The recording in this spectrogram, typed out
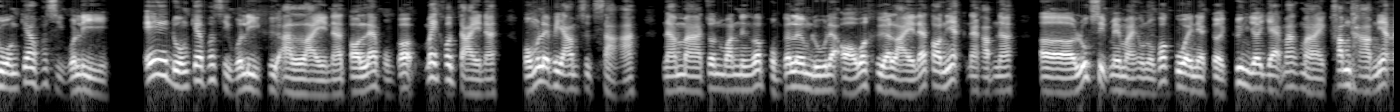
ดวงแก้วพระศิวลี เอ๊ดวงแก้วพระศิวลีคืออะไรนะตอนแรกผมก็ไม่เข้าใจนะ ผมเลยพยายามศึกษานะมาจนวันหนึ่งก็ผมก็เริ่มรู้แล้วอ๋อว่าคืออะไร และตอนเนี้ยนะครับนะ ลูกศิษย์ใหม่ๆของหลวงพ่อกลวยเนี่ยเกิดขึ้นเยอะแยะมากมายคำถามเนี้ย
